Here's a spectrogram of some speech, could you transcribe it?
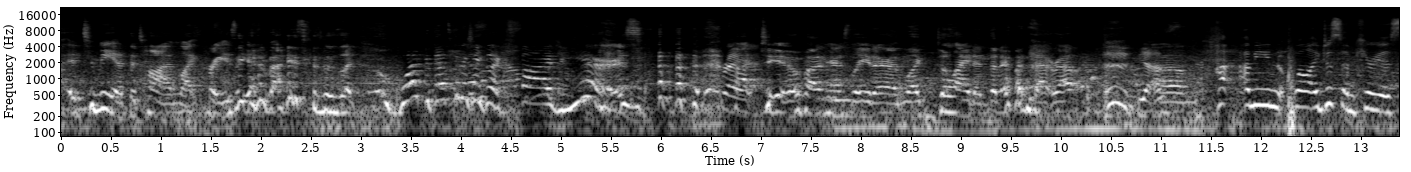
uh, to me at the time like crazy advice because it was like, what? But that's going to take like five years. Right. Cut to five years later, I'm like delighted that I went that route. Yeah. Um, I mean, well, I just I'm curious.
